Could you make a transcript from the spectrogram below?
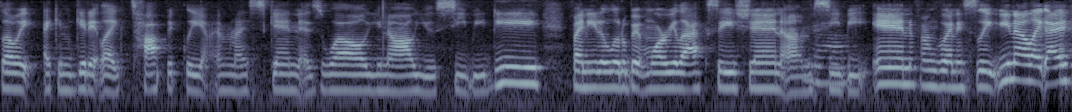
so that way I can get it like topically on my skin as well. You know, I'll use CBD if I need a little bit more relaxation. Um, CBN if I'm going to sleep. You know, like I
